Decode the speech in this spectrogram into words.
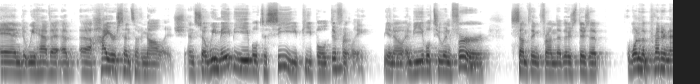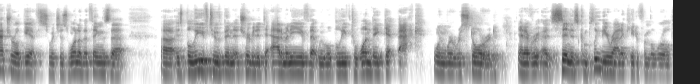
and we have a, a, a higher sense of knowledge, and so we may be able to see people differently, you know, and be able to infer something from that. There's there's a one of the preternatural gifts, which is one of the things that uh, is believed to have been attributed to Adam and Eve, that we will believe to one day get back when we're restored and every uh, sin is completely eradicated from the world.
